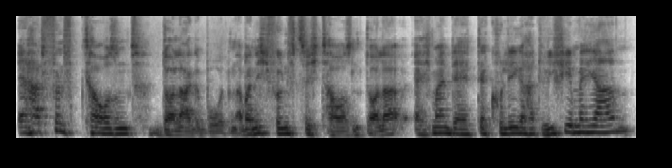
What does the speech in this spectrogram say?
er hat 5000 Dollar geboten, aber nicht 50.000 Dollar. Ich meine, der, der Kollege hat wie viel Milliarden?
